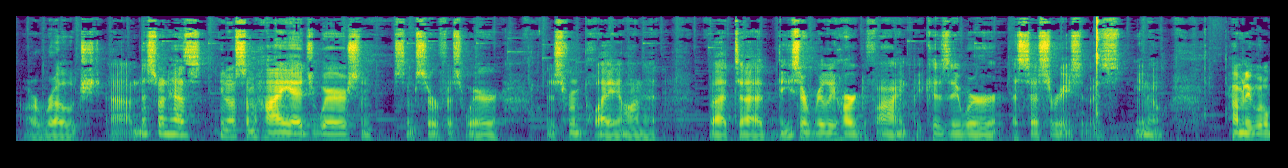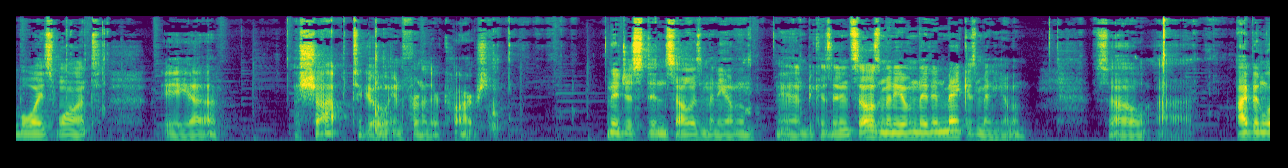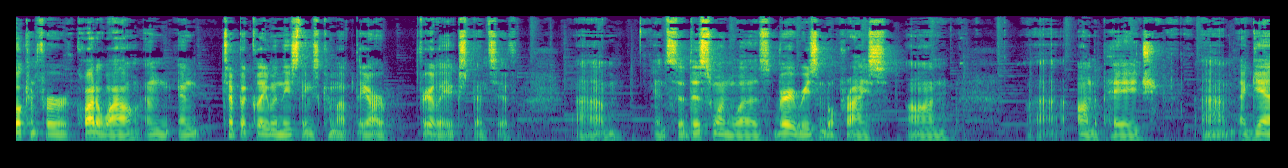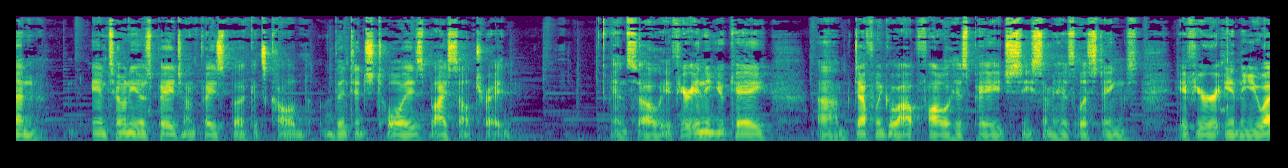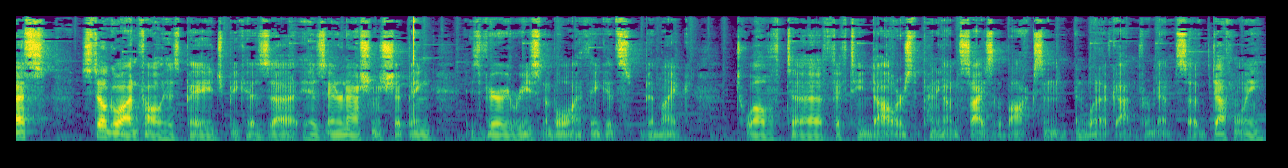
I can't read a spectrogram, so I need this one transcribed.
are roached. Um, this one has, you know, some high edge wear, some, some surface wear, just from play on it. But uh, these are really hard to find because they were accessories. It was, you know, how many little boys want a, uh, a shop to go in front of their cars? They just didn't sell as many of them. And because they didn't sell as many of them, they didn't make as many of them. So uh, I've been looking for quite a while. And, and typically when these things come up, they are fairly expensive. Um, and so this one was very reasonable price on, uh, on the page. Um, again, Antonio's page on Facebook, it's called Vintage Toys Buy Sell Trade. And so if you're in the UK, um, definitely go out, follow his page, see some of his listings. If you're in the US, still go out and follow his page because uh, his international shipping is very reasonable. I think it's been like 12 to $15 depending on the size of the box and, and what I've gotten from him. So definitely,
